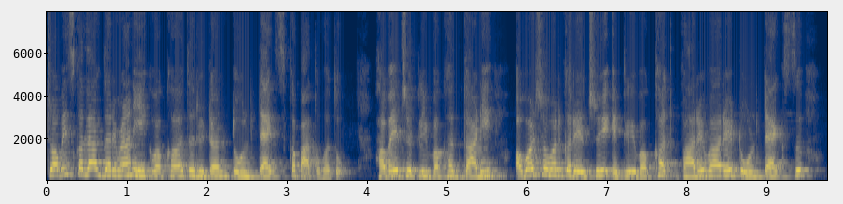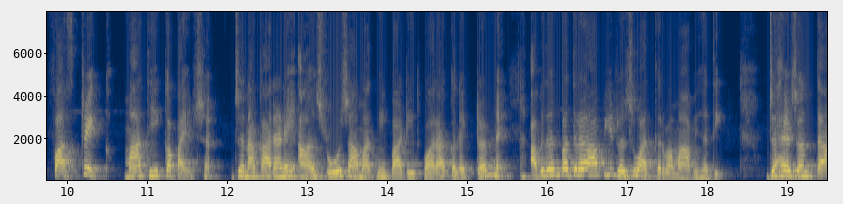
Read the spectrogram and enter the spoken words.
ચોવીસ કલાક દરમિયાન એક વખત રિટર્ન ટોલ ટેક્સ કપાતો હતો. હવે જેટલી વખત ગાડી અવરજવર કરે છે, એટલી વખત વારે વારે ટોલ ટેક્સ ફાસ્ટ્રેકમાંથી કપાય છે. જેના કારણે આજ રોજ આમ આદમી પાર્ટી દ્વારા કલેક્ટરને આવેદનપત્ર આપી રજૂઆત કરવામાં આવી હતી. જાહેર જનતા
